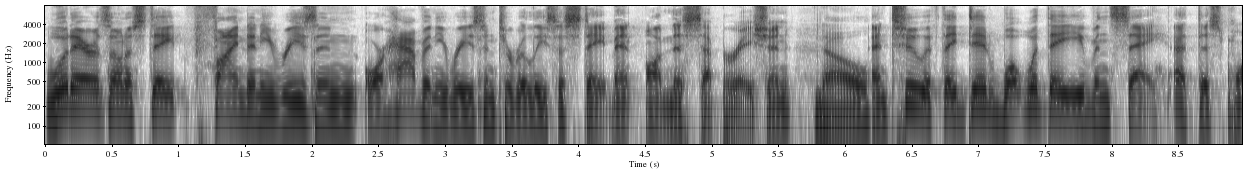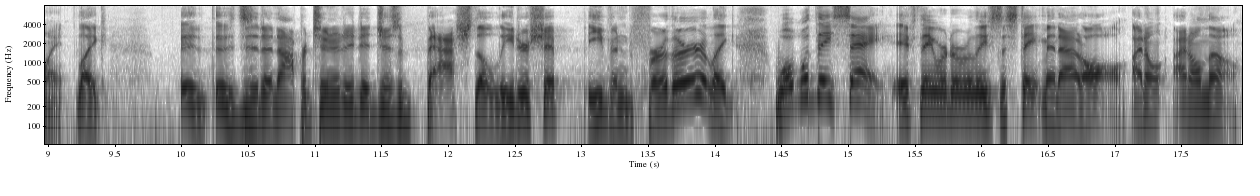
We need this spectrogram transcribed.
would Arizona State find any reason or have any reason to release a statement on this separation? No. And two, if they did, what would they even say at this point? Like, is it an opportunity to just bash the leadership even further? Like, what would they say if they were to release a statement at all? I don't. I don't know.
